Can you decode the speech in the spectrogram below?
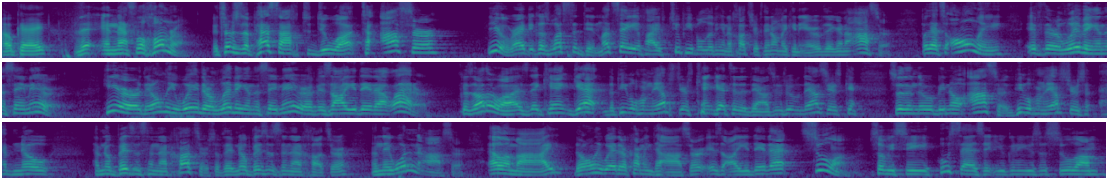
okay, and that's Lachomra. It serves as a Pesach to do what? To Aser you, right? Because what's the din? Let's say if I have two people living in a chutzner, if they don't make an Erev, they're going to Aser. But that's only if they're living in the same Erev. Here, the only way they're living in the same area is al yedei that ladder. Because otherwise, they can't get, the people from the upstairs can't get to the downstairs, people downstairs can't, so then there would be no aser. The people from the upstairs have no, have no business in that chutzner. So if they have no business in that chutzner, then they wouldn't aser. Elamai, the only way they're coming to aser is al that sulam. So we see, who says that you're going to use a sulam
